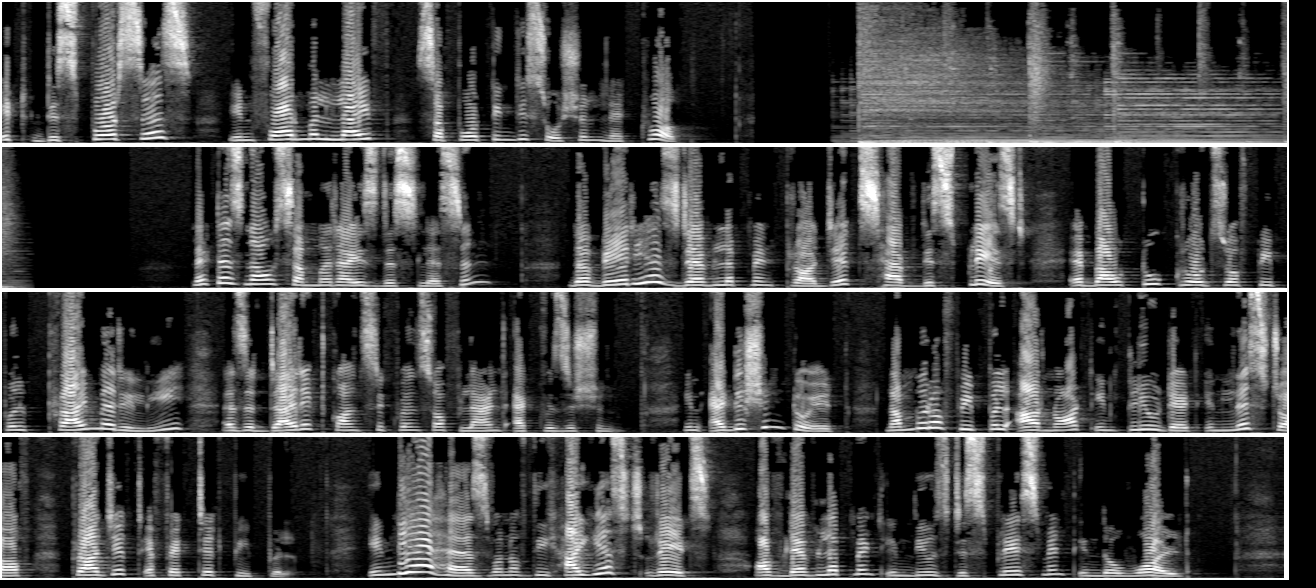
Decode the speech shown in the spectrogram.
It disperses informal life supporting the social network. Let us now summarize this lesson. The various development projects have displaced about 2 crores of people primarily as a direct consequence of land acquisition. In addition to it, number of people are not included in list of project affected people. India has one of the highest rates of development induced displacement in the world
